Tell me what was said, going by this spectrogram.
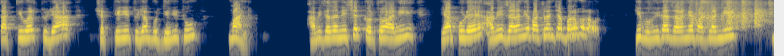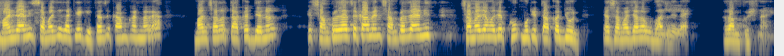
ताकदीवर तुझ्या शक्तीने तुझ्या बुद्धीने तू मांड. आम्ही त्याचा निषेध करतो आणि यापुढे आम्ही जरांगे पाटलांच्या बरोबर आहोत. ही भूमिका जरांगे पाटलांनी मांडली आणि समाजासाठी एक हिताचं काम करणाऱ्या माणसाला ताकद देणं हे संप्रदायाचं काम आहे आणि संप्रदायाने समाजामध्ये खूप मोठी ताकद देऊन या समाजाला उभारलेलं आहे. रामकृष्ण आहे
